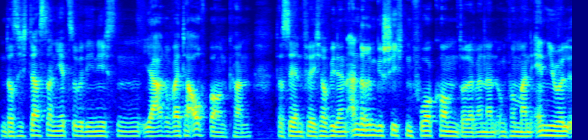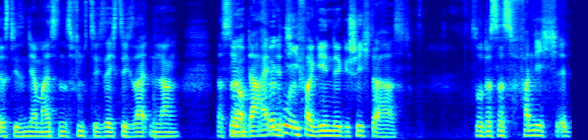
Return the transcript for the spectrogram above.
und dass ich das dann jetzt über die nächsten Jahre weiter aufbauen kann, dass er dann vielleicht auch wieder in anderen Geschichten vorkommt oder wenn dann irgendwann mal ein Annual ist, die sind ja meistens 50, 60 Seiten lang, dass du Ja, dann da halt eine cool. tiefergehende Geschichte hast. So, dass das fand ich, äh,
